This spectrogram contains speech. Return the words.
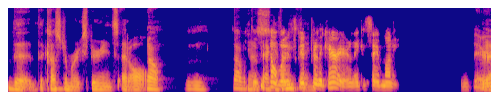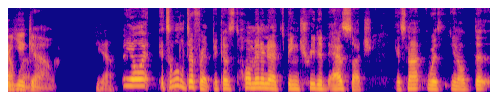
the the customer experience at all. No, mm, not with this. No, but it's good for the carrier. They can save money. There yeah, you well, go. Yeah. You know what? It's a little different because home internet's being treated as such. It's not with you know. The,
